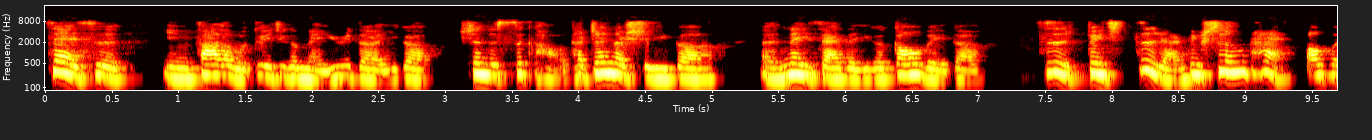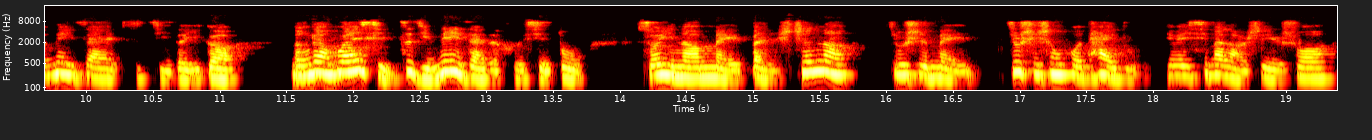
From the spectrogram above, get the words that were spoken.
再次。引发了我对这个美育的一个深的思考，它真的是一个呃内在的一个高维的自对自然、对生态，包括内在自己的一个能量关系，自己内在的和谐度。所以呢，美本身呢就是美，就是生活态度。因为西曼老师也说，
